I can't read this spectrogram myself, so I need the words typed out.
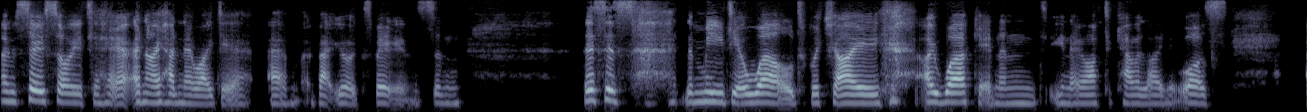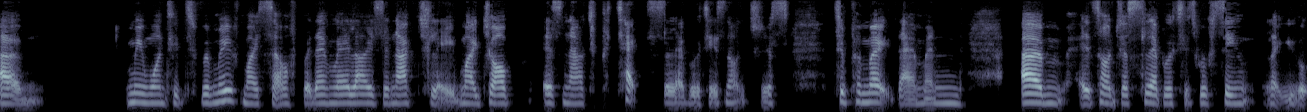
i'm so sorry to hear and i had no idea um, about your experience and this is the media world which i i work in and you know after caroline it was um, me wanted to remove myself, but then realizing actually my job is now to protect celebrities, not just to promote them. And um, it's not just celebrities. We've seen like you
